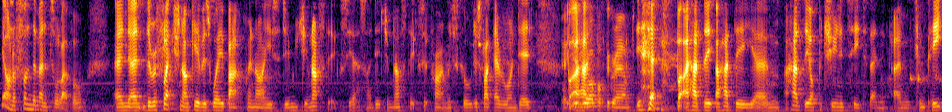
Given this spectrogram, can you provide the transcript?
yeah on a fundamental level and uh, the reflection I'll give is way back when I used to do gymnastics. Yes, I did gymnastics at primary school, just like everyone did. Pick but your I had, off the ground. Yeah, but I had the I had the um, I had the opportunity to then um, compete,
